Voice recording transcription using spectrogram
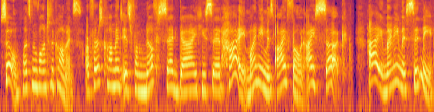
So let's move on to the comments. Our first comment is from Nuff Said Guy. He said, Hi, my name is iPhone. I suck. Hi, my name is Sydney.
